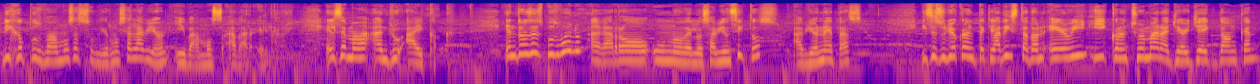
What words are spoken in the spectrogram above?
dijo, pues vamos a subirnos al avión y vamos a dar el rol. Él se llamaba Andrew Aycock. Entonces, pues bueno, agarró uno de los avioncitos, avionetas, y se subió con el tecladista Don Airy y con el tour manager Jake Duncan.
